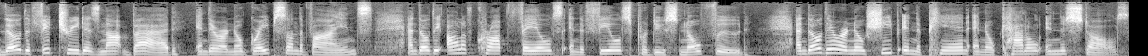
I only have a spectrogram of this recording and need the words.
Though the fig tree does not bud, and there are no grapes on the vines, and though the olive crop fails, and the fields produce no food, and though there are no sheep in the pen, and no cattle in the stalls,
